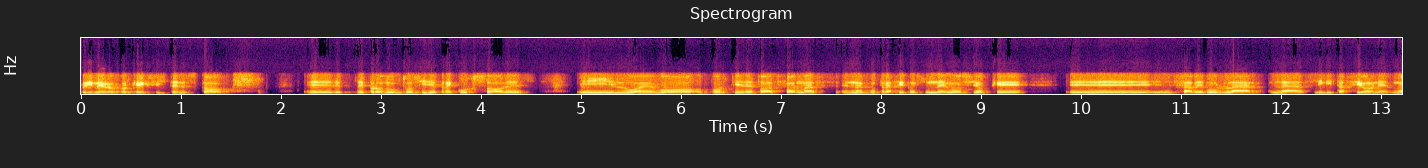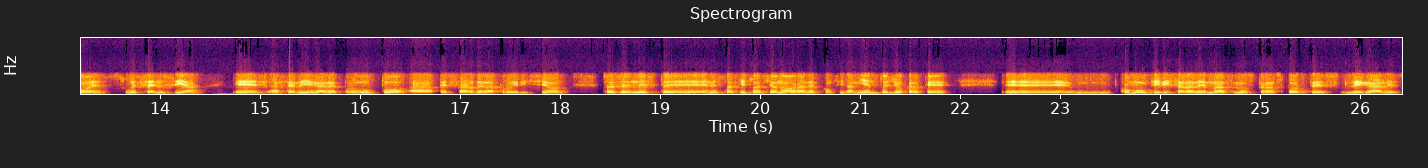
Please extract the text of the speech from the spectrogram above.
primero porque existen stocks de productos y de precursores, y luego porque de todas formas el narcotráfico es un negocio que eh, sabe burlar las limitaciones, ¿no? Es su esencia es hacer llegar el producto a pesar de la prohibición. Entonces, en este en esta situación ahora del confinamiento, yo creo que eh, como utilizan además los transportes legales,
